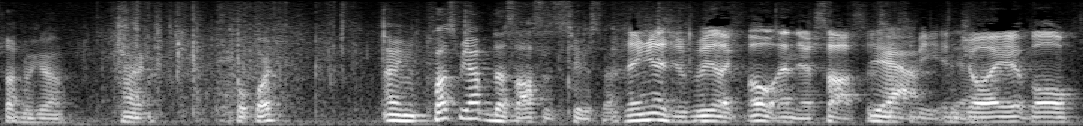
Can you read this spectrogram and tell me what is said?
stuff like that. All right, go for it. I mean, plus we have the sauces too, so. The thing is, just be like, oh, and there's sauce. It's Yeah, supposed to be yeah. enjoyable,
